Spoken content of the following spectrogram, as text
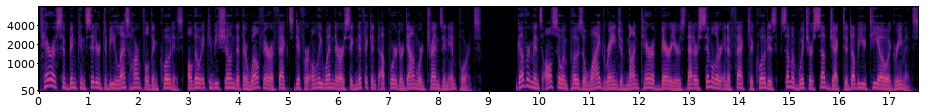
Tariffs have been considered to be less harmful than quotas, although it can be shown that their welfare effects differ only when there are significant upward or downward trends in imports. Governments also impose a wide range of non-tariff barriers that are similar in effect to quotas, some of which are subject to WTO agreements.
